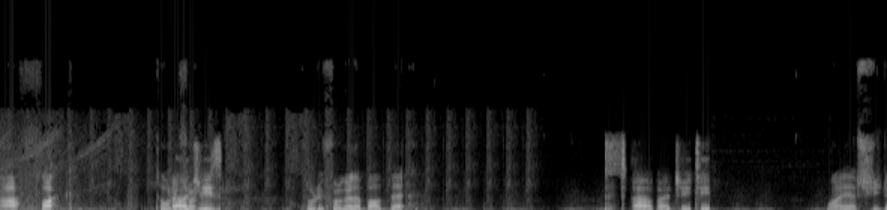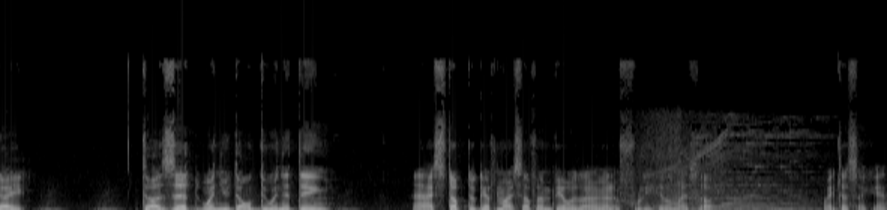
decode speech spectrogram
Ah, fuck. Totally, Oh, Jesus. totally forgot about that. Uh, about JT. Well, yeah, she like does it when you don't do anything. And I stopped to give myself MP. Like, I'm gonna fully heal myself. Wait a second.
